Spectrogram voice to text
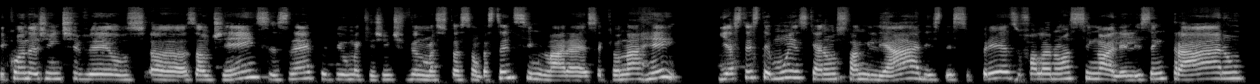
E quando a gente vê os, as audiências, né? Teve uma que a gente viu numa situação bastante similar a essa que eu narrei, e as testemunhas, que eram os familiares desse preso, falaram assim: olha, eles entraram,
